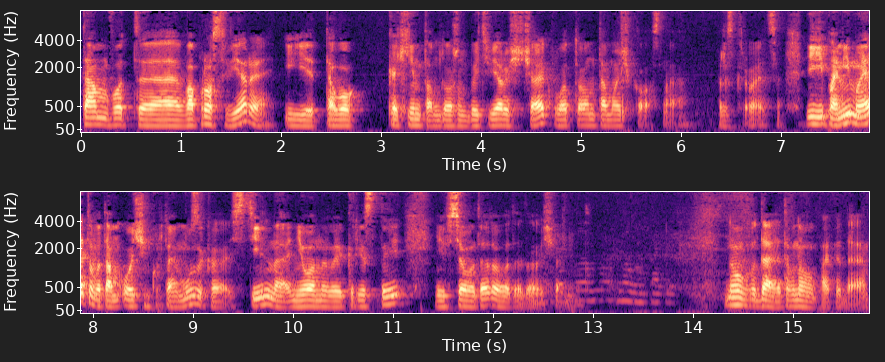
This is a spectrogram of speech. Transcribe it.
там вот э, вопрос веры и того, каким там должен быть верующий человек, вот он там очень классно раскрывается. И помимо этого там очень крутая музыка, стильно, неоновые кресты и все вот это вот это вообще. Ну да, это в новом папе, да.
